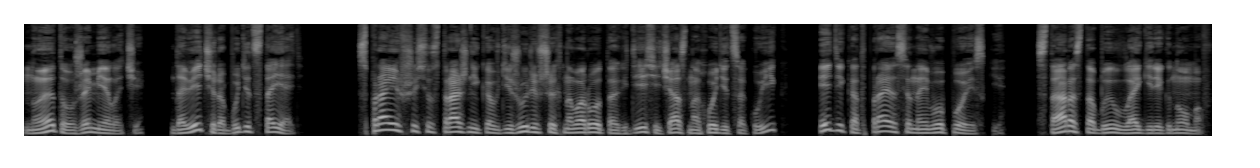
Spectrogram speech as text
но это уже мелочи. До вечера будет стоять. Справившись у стражников, дежуривших на воротах, где сейчас находится Куик, Эдик отправился на его поиски. Староста был в лагере гномов.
